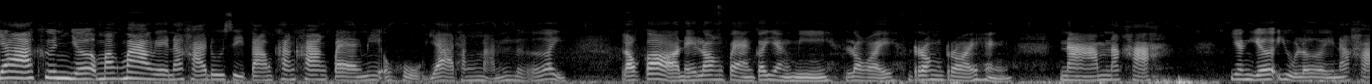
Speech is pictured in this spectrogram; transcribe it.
หญ้าขึ้นเยอะมากๆเลยนะคะ ดูสิตามข้างๆ แปลงนี่โอ้โหหญ้าทั้งนั้นเลย แล้วก็ในร่องแปลงก็ยังมีรอยร่องรอยแห่งน้ำนะคะ ยังเยอะอยู่เลยนะคะ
